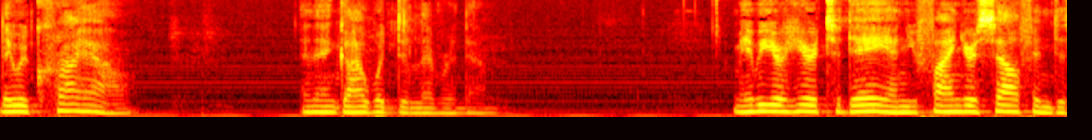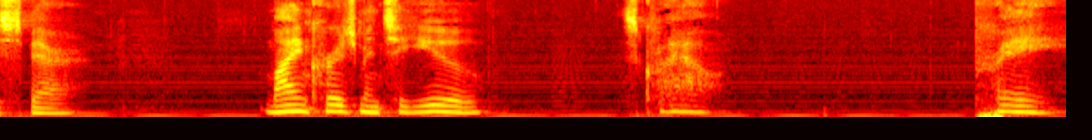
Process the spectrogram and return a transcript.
They would cry out, and then God would deliver them. Maybe you're here today and you find yourself in despair. My encouragement to you is cry out. Pray.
